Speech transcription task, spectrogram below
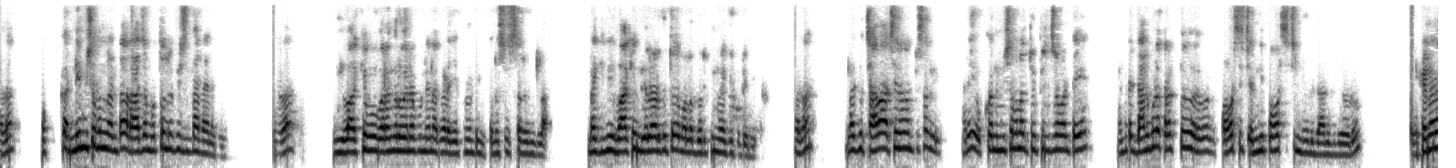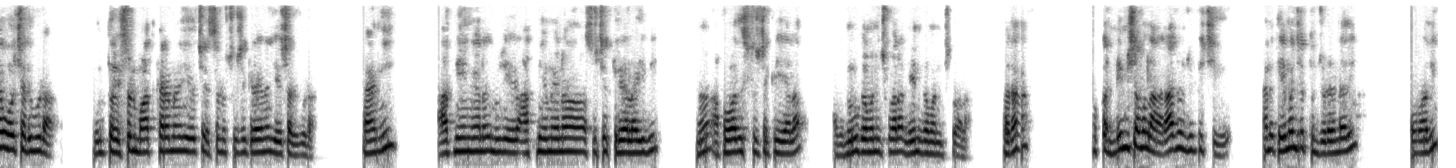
కదా? ఒక్క నిమిషంలో అంట రాజా మొత్తం చూపించిందంట ఆయనకి. కదా? ఈ వాక్యం వరంగల్ పోయినప్పుడు నేను అక్కడ చెప్పినట్టు తెలుసు ఇంట్లో. నాకు ఈ వాక్యం వేలాడుతుంటే వాళ్ళ దొరికింది నాకు ఇప్పుడు. కదా? నాకు చాలా ఆశ్చర్యం అనిపిస్తుంది. అరే ఒక్క నిమిషంలో చూపించడం అంటే అంటే దాని కూడా కరెక్ట్ పవర్స్ ఇచ్చి ఎన్ని పవర్స్ ఇచ్చింది దానికి దేవుడు? ఎక్కడైనా పోవచ్చు అది కూడా. ఇంత ఇష్టం మాత్రమైన చేయొచ్చు ఇష్టం సూచక్రియైనా చేశాడు కూడా. కానీ ఆత్మీయంగా ఆత్మీయమైన సూచక్రియలా ఇవి? అపవాది సూచక్రియాల? అది నువ్వు గమనించుకోవాలా నేను గమనించుకోవాలా? కదా? ఒక నిమిషంలో రాజును చూపించి అని ఏమని చెప్తుంది చూడండి అది? అపవాది?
